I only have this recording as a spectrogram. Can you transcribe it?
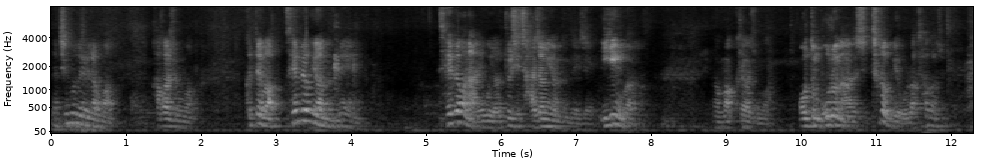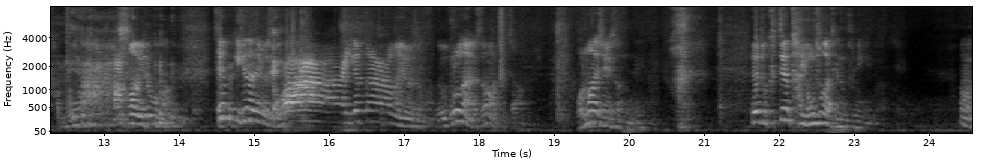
나 친구들이랑 막 가가지고 막 그때 막 새벽이었는데 새벽은 아니고 12시 자정이었는데 이제 이긴 거야. 어, 막 그래가지고 막 어떤 모르는 아저씨 트럭 위에 올라타가지고 막 이러고 막 태극기 휘날리면서 와 이겼다 막 이러면서 막 울어 다녔어 진짜. 얼마나 재밌었는데. 그래도 그때는 다 용서가 되는 분위기인 거야 어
